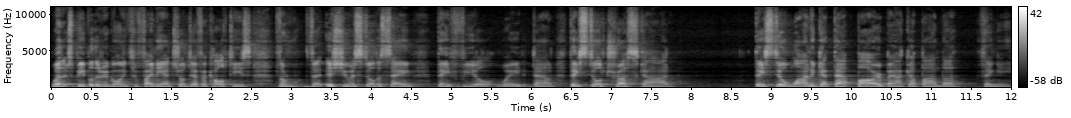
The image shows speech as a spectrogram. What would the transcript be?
whether it's people that are going through financial difficulties, the, the issue is still the same. They feel weighed down. They still trust God. They still want to get that bar back up on the thingy.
